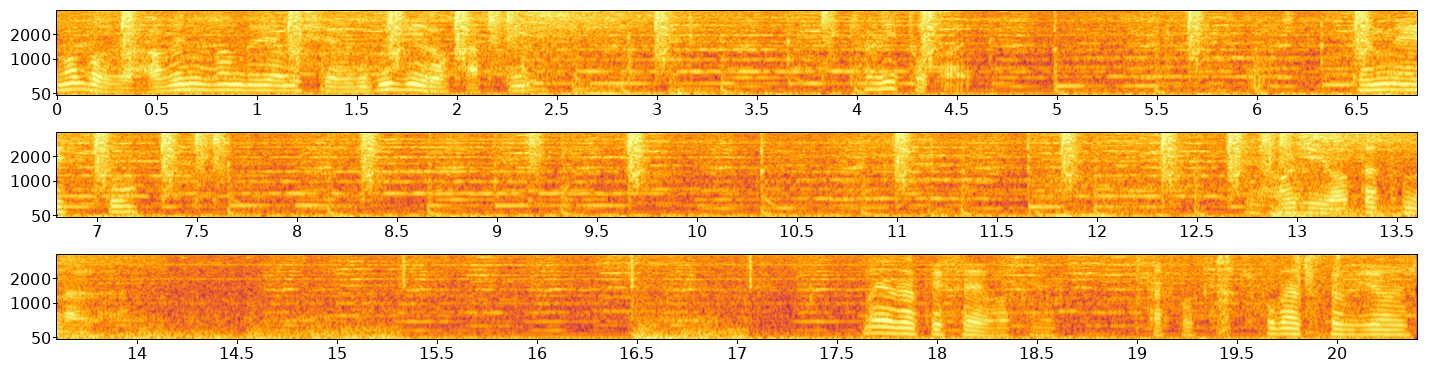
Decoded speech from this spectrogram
No dobrze, a więc znajdujemy się w drugiej lokacji, czyli tutaj. W tym miejscu chodzi o te tunele. No i lepiej sobie właśnie taką czwóreczkę wziąć.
